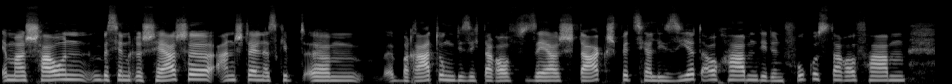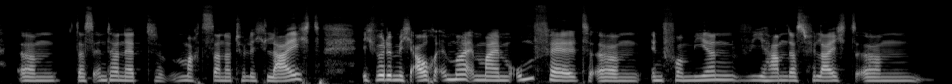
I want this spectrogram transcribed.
immer schauen, ein bisschen Recherche anstellen. Es gibt ähm, Beratungen, die sich darauf sehr stark spezialisiert auch haben, die den Fokus darauf haben. Ähm, das Internet macht es dann natürlich leicht. Ich würde mich auch immer in meinem Umfeld ähm, informieren, wie haben das vielleicht ähm,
